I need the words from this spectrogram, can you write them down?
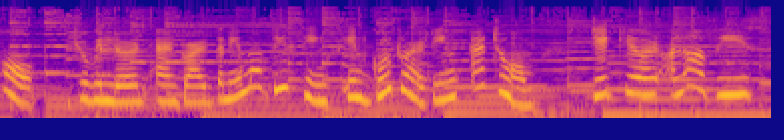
Hope you will learn and write the name of these things in good writing at home. Take care. Allah Hafiz.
